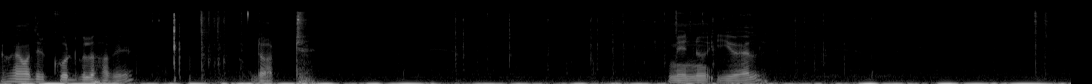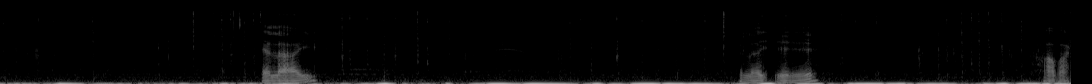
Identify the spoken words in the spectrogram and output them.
এখন আমাদের কোডগুলো হবে dot menu UL LI LI A আবার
